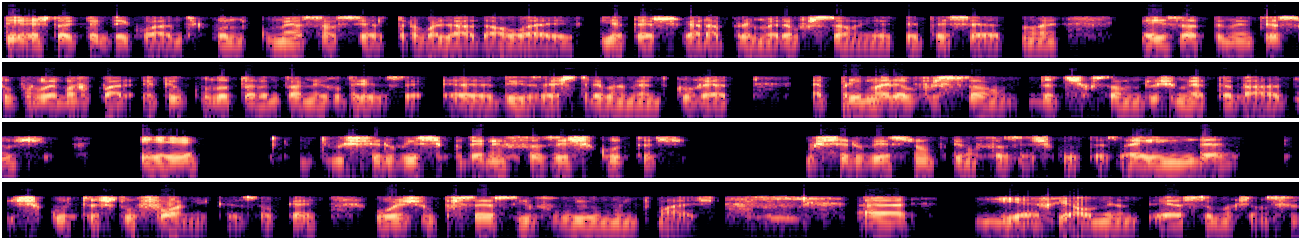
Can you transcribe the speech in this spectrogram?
desde 84, quando começa a ser trabalhada a lei, e até chegar à primeira versão em 87, não é? É exatamente esse o problema. Repare, aquilo que o Dr. António Rodrigues diz é extremamente correto. A primeira versão da discussão dos metadados é dos serviços poderem fazer escutas. Os serviços não podiam fazer escutas. Ainda escutas telefónicas, ok? Hoje o processo evoluiu muito mais. Uh, e é realmente essa uma questão. Se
